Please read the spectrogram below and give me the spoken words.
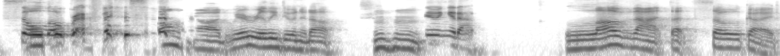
solo oh, breakfast. oh my God, we're really doing it up. Mm-hmm. Doing it up. Love that. That's so good.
